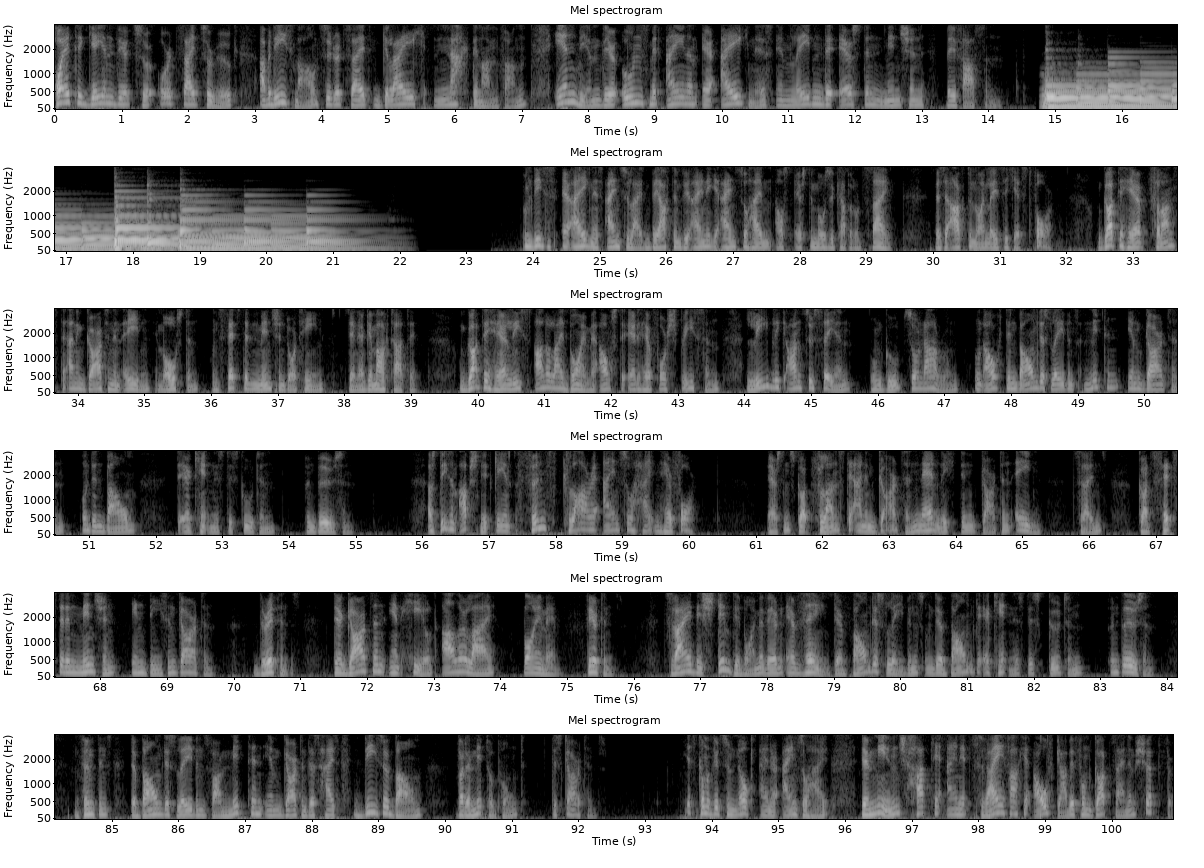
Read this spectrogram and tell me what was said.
Heute gehen wir zur Uhrzeit zurück, aber diesmal zu der Zeit gleich nach dem Anfang, indem wir uns mit einem Ereignis im Leben der ersten Menschen befassen. Um dieses Ereignis einzuleiten, beachten wir einige Einzelheiten aus 1. Mose Kapitel 2. Verse 8 und 9 lese ich jetzt vor. Und Gott der Herr pflanzte einen Garten in Eden im Osten und setzte den Menschen dorthin, den er gemacht hatte. Und Gott der Herr ließ allerlei Bäume aus der Erde hervorsprießen, lieblich anzusehen und gut zur Nahrung, und auch den Baum des Lebens mitten im Garten und den Baum der Erkenntnis des Guten und Bösen. Aus diesem Abschnitt gehen fünf klare Einzelheiten hervor. Erstens, Gott pflanzte einen Garten, nämlich den Garten Eden. Zweitens, Gott setzte den Menschen in diesen Garten. Drittens, der Garten enthielt allerlei Bäume. Viertens, zwei bestimmte Bäume werden erwähnt, der Baum des Lebens und der Baum der Erkenntnis des Guten und Bösen. Und fünftens, der Baum des Lebens war mitten im Garten, das heißt, dieser Baum war der Mittelpunkt des Gartens. Jetzt kommen wir zu noch einer Einzelheit. Der Mensch hatte eine zweifache Aufgabe von Gott, seinem Schöpfer.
